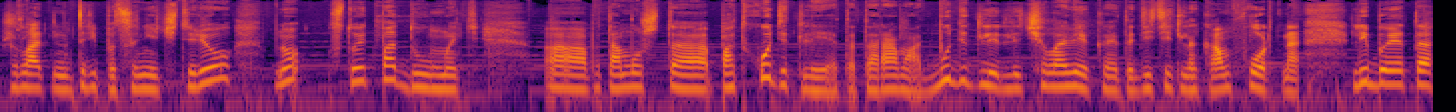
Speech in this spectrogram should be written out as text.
желательно три по цене четырех, но стоит подумать, а, потому что подходит ли этот аромат, будет ли для человека это действительно комфортно, либо это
